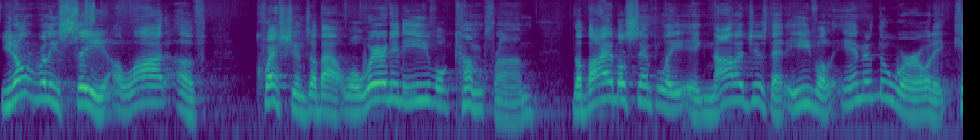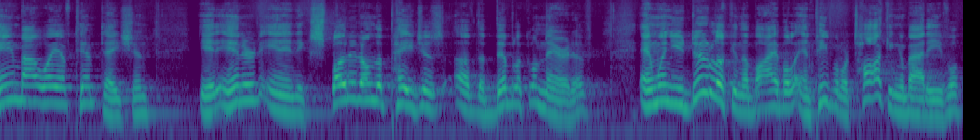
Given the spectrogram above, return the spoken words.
you don't really see a lot of questions about, well, where did evil come from? The Bible simply acknowledges that evil entered the world. It came by way of temptation. It entered and it exploded on the pages of the biblical narrative. And when you do look in the Bible and people are talking about evil,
